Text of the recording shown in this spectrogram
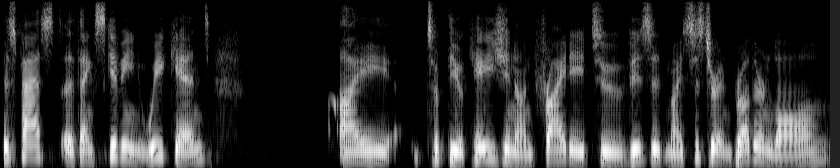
This past uh, Thanksgiving weekend, I took the occasion on Friday to visit my sister and brother in law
